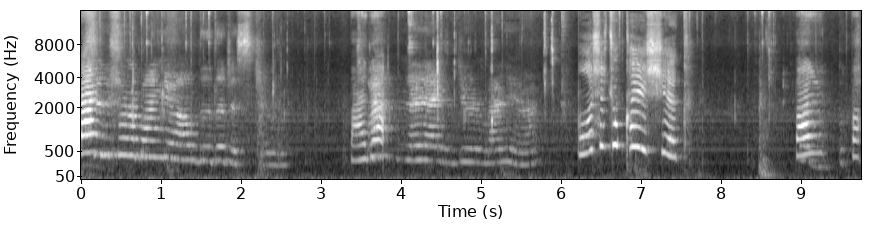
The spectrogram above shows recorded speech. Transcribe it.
Ben Seni sonra banyoya aldırırız canım. ben de Ben nereye gidiyorum ben ya? Burası çok karışık. Ben bak var?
